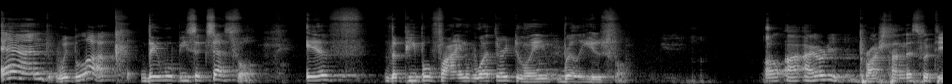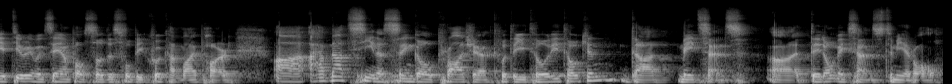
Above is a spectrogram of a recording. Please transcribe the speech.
and with luck, they will be successful. If the people find what they're doing really useful. Well, I already brushed on this with the Ethereum example, so this will be quick on my part. Uh, I have not seen a single project with a utility token that made sense. Uh, they don't make sense to me at all.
